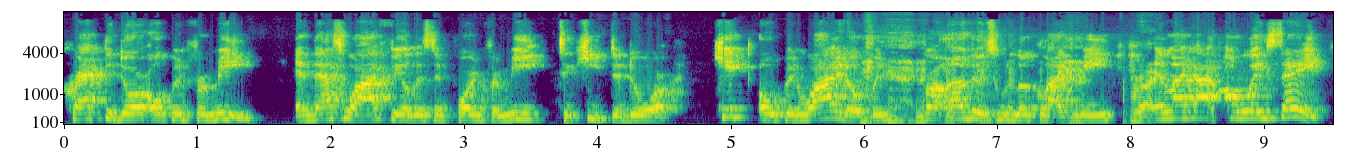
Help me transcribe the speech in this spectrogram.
crack the door open for me. And that's why I feel it's important for me to keep the door kicked open, wide open for others who look like me. Right. And like I always say,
